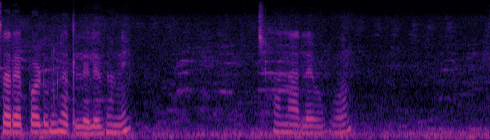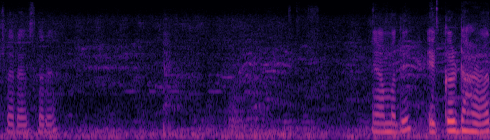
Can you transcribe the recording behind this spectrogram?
सऱ्या पाडून घातलेले धने. छान आले बघून. सऱ्या सऱ्या. यामध्ये एक ढाळात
